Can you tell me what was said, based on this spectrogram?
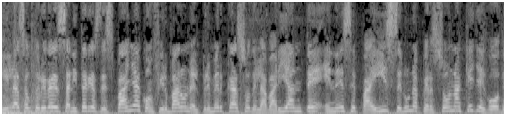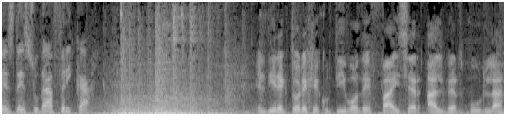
Y las autoridades sanitarias de España confirmaron el primer caso de la variante en ese país en una persona que llegó desde Sudáfrica. El director ejecutivo de Pfizer, Albert Burla,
